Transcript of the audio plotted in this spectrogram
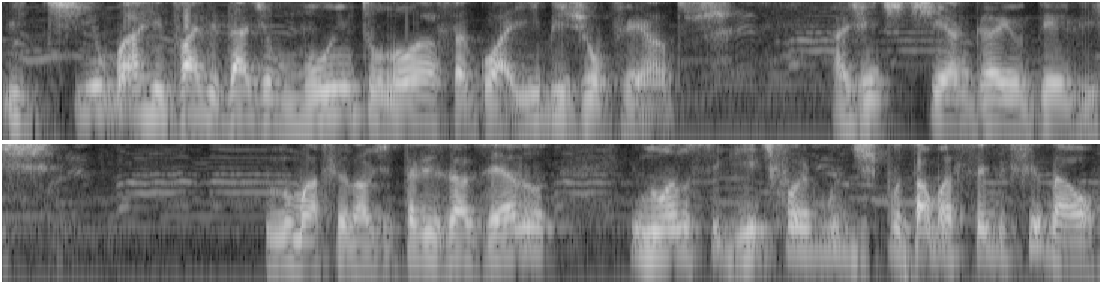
E tinha uma rivalidade muito nossa, Guaíba e Juventus. A gente tinha ganho deles numa final de 3 a 0 e no ano seguinte foi disputar uma semifinal.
